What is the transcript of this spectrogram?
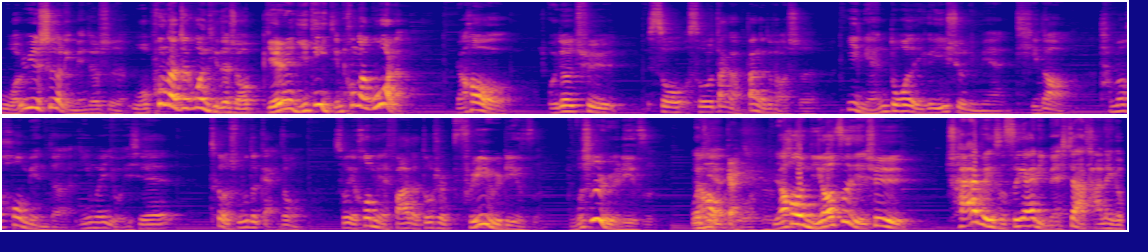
我预设里面就是我碰到这个问题的时候，别人一定已经碰到过了，然后我就去搜搜了大概半个多小时，一年多的一个 issue 里面提到他们后面的，因为有一些特殊的改动，所以后面发的都是 pre release，不是 release，然后改然后你要自己去 Travis CI 里面下他那个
